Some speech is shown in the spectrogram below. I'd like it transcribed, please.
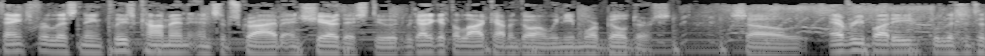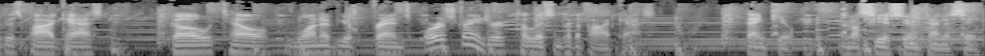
thanks for listening. Please comment and subscribe and share this, dude. We got to get the log cabin going. We need more builders. So everybody who listens to this podcast, go tell one of your friends or a stranger to listen to the podcast. Thank you, and I'll see you soon, Tennessee.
